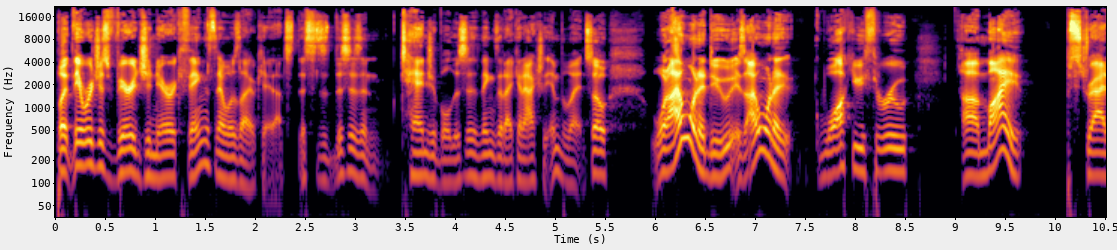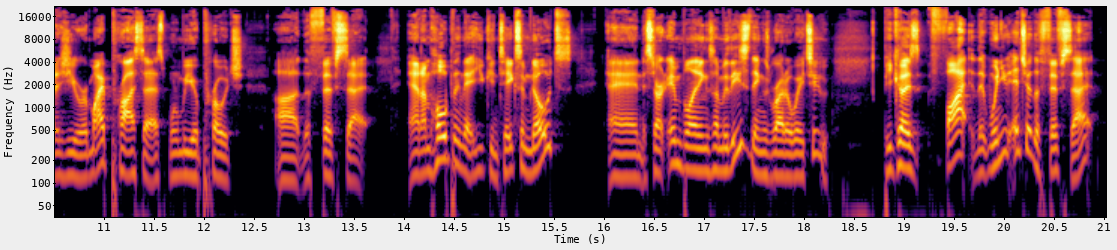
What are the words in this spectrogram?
but they were just very generic things, and I was like, okay, that's this is this isn't tangible. This isn't things that I can actually implement. So what I want to do is I want to walk you through uh, my strategy or my process when we approach uh, the fifth set, and I'm hoping that you can take some notes and start implementing some of these things right away too, because five, that when you enter the fifth set,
